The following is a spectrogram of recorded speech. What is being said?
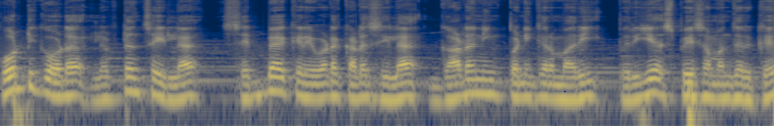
போர்ட்டிக்கோட லெஃப்ட் ஹண்ட் சைடில் செட் பேக் ஏரியாவோட கடைசியில் கார்டனிங் பண்ணிக்கிற மாதிரி பெரிய ஸ்பேஸ் அமைஞ்சிருக்கு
